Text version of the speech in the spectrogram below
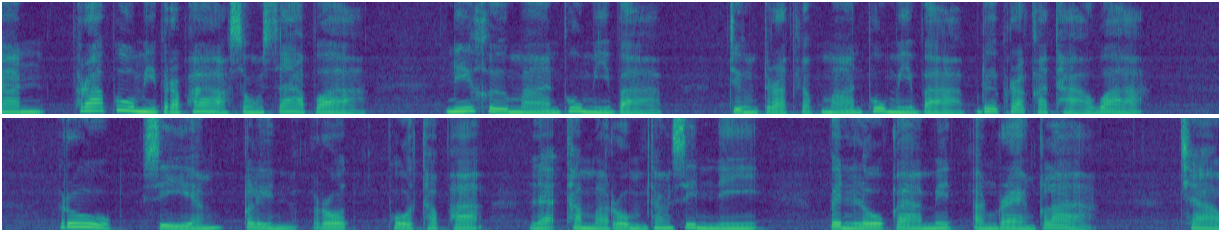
นั้น พระผู้มีพระภาคทรงทราบว่า นี้คือมารผู้มีบาป จึงตรัสกับมารผู้มีบาปด้วยพระคาถาว่า รูป เสียง กลิ่นรสโผฏฐะและธรรมรมทั้งสิ้นนี้ เป็นโลกามิตรอันแรงกล้า ชาว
